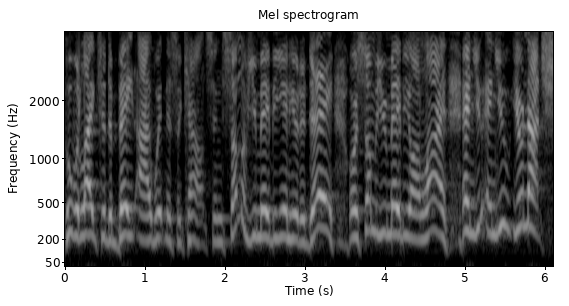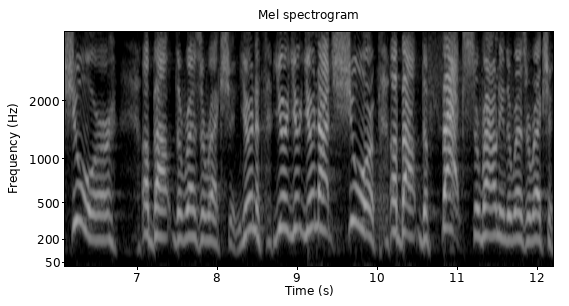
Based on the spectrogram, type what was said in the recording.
who would like to debate eyewitness accounts. And some of you may be in here today, or some of you may be online, and, you, and you, you're not sure about the resurrection. You're, you're, you're, you're not sure about the facts surrounding the resurrection.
